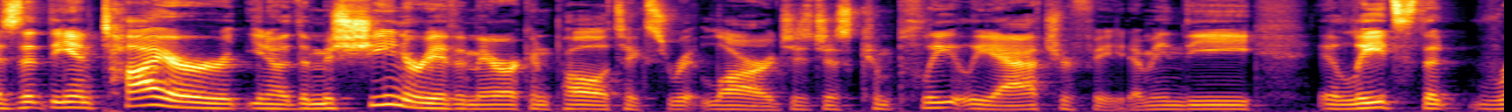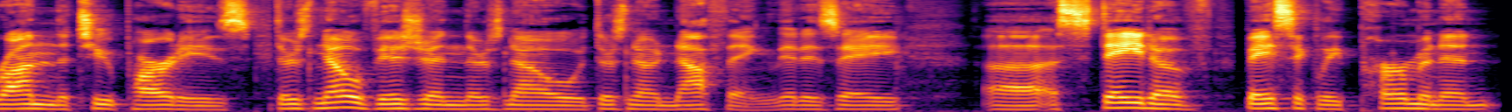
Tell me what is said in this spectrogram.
is that the entire, you know, the machinery of American politics writ large is just completely atrophied. I mean, the elites that run the two parties, there's no vision, there's no there's no nothing. It is a uh, a state of basically permanent,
